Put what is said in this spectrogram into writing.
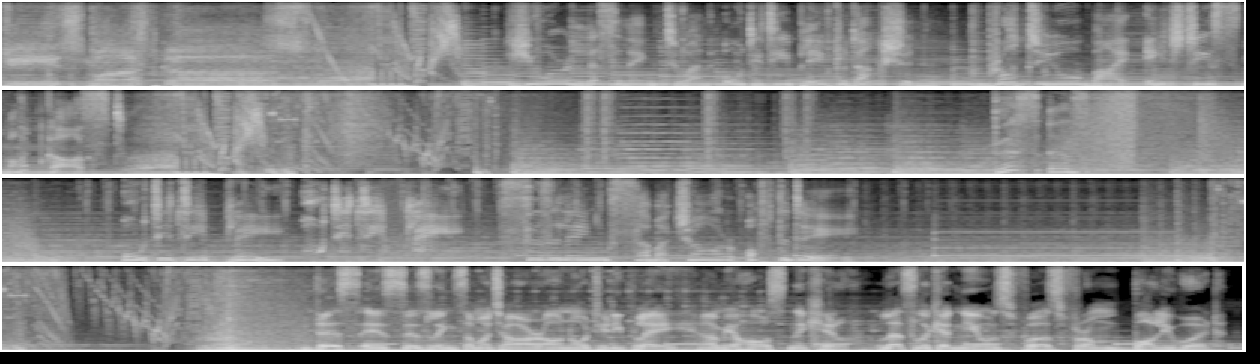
Smartcast. You are listening to an OTT Play production brought to you by HT Smartcast. This is OTT Play. OTT Play. Sizzling Samachar of the Day. This is Sizzling Samachar on OTT Play. I'm your host Nikhil. Let's look at news first from Bollywood.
